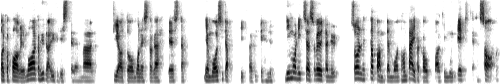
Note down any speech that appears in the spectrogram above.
aika paljon. Mä oon aika hyvä yhdistelemään tietoa monesta lähteestä ja mä oon sitä pitkälti tehnyt. Niin mä oon itse asiassa löytänyt, se on tapa, miten mä oon tuohon päiväkauppaakin mun eteen saanut,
